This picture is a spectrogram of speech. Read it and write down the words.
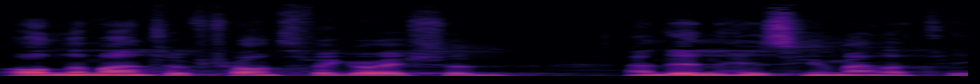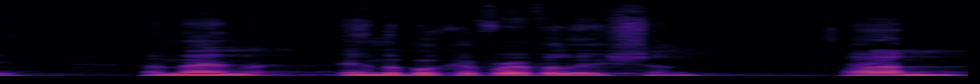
on the Mount of Transfiguration and in his humanity. And then in the book of Revelation, um,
